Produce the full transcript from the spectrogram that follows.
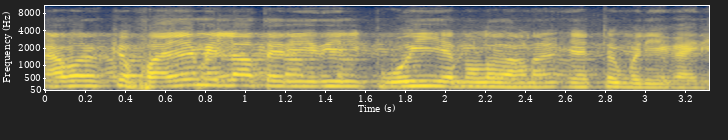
അവർക്ക് ഭയമില്ലാത്ത രീതിയിൽ പോയി എന്നുള്ളതാണ് ഏറ്റവും വലിയ കാര്യം.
